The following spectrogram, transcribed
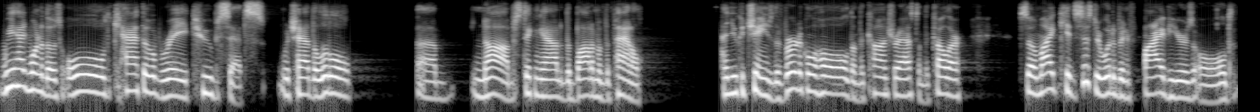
we had one of those old cathode ray tube sets, which had the little uh, knob sticking out at the bottom of the panel. And you could change the vertical hold and the contrast and the color. So my kid sister would have been five years old,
